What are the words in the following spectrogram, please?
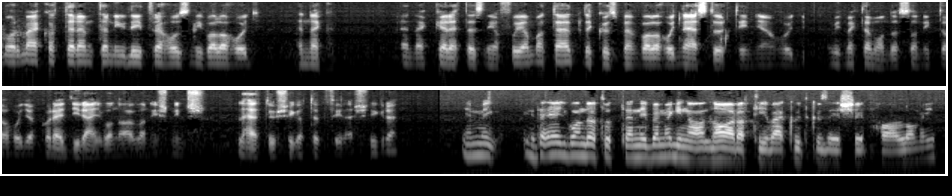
normákat teremteni, létrehozni valahogy, ennek, ennek keretezni a folyamatát, de közben valahogy ne ez történjen, hogy amit meg te mondasz, Anita, hogy akkor egy irányvonal van, és nincs lehetőség a többféleségre. Én még ide egy gondolatot tenni be, megint a narratívák ütközését hallom itt,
